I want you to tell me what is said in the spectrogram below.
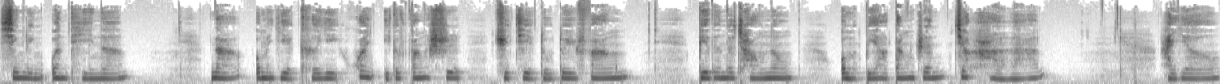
心灵问题呢。那我们也可以换一个方式去解读对方，别人的嘲弄，我们不要当真就好了。还有，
